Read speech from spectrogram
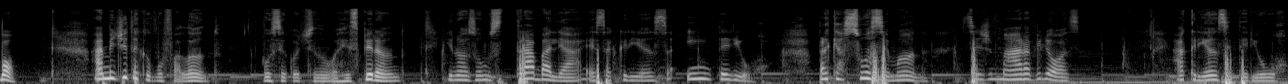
Bom, à medida que eu vou falando, você continua respirando e nós vamos trabalhar essa criança interior para que a sua semana seja maravilhosa. A criança interior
